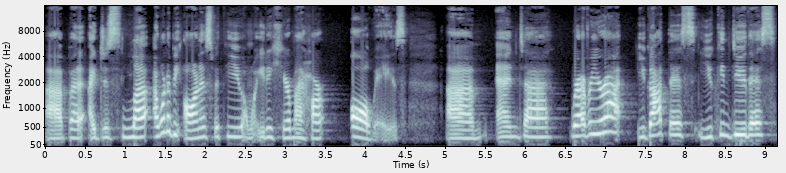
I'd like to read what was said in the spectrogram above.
uh, but I just love, I want to be honest with you. I want you to hear my heart always. Um, and uh, wherever you're at, you got this. You can do this.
